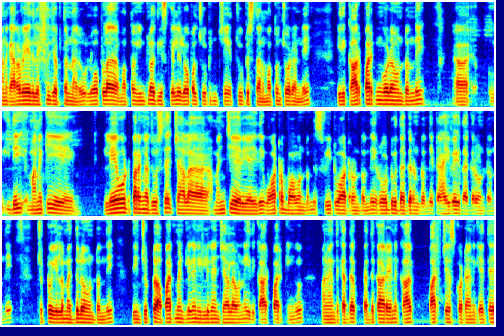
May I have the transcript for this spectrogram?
మనకి అరవై ఐదు లక్షలు చెప్తున్నారు. లోపల మొత్తం ఇంట్లో తీసుకెళ్ళి లోపల చూపించే చూపిస్తాను మొత్తం చూడండి. ఇది కార్ పార్కింగ్ కూడా ఉంటుంది. ఇది మనకి లేఅవుట్ పరంగా చూస్తే చాలా మంచి ఏరియా ఇది. వాటర్ బాగుంటుంది స్వీట్ వాటర్ ఉంటుంది రోడ్డుకు దగ్గర ఉంటుంది ఇటు హైవేకి దగ్గర ఉంటుంది చుట్టూ ఇళ్ళ మధ్యలో ఉంటుంది. దీని చుట్టూ అపార్ట్మెంట్లు కానీ ఇల్లు కానీ చాలా ఉన్నాయి. ఇది కార్ పార్కింగ్. మనం ఎంత పెద్ద పెద్ద కార్ అయినా కార్ పార్క్ చేసుకోవడానికి అయితే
